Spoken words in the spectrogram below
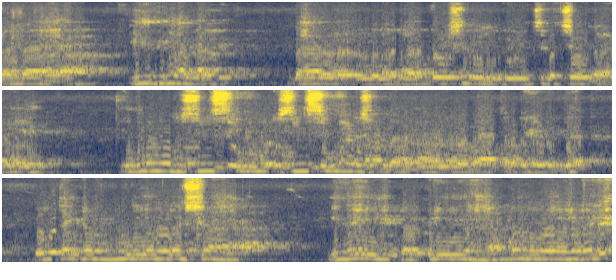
ನಮ್ಮ ಈದ್ಗಾದಲ್ಲಿ ನಾನು ನಮ್ಮ ಅಧ್ಯಕ್ಷರಲ್ಲಿ ಚರ್ಚೆ ಮಾಡಿ ಇದರ ಒಂದು ಸಿಸಿ ಸಿಸಿ ಮಾಡಿಸ್ಬಿಡೋಣ ನಾನು ಮಾತನ್ನು ಹೇಳಿದ್ದೆ. ಬಹುತೇಕ ಮುಂದಿನ ವರ್ಷ ಇದೇ ಈ ಬಕ್ರೀದ್ ಹಬ್ಬದ ಒಳಗಡೆ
